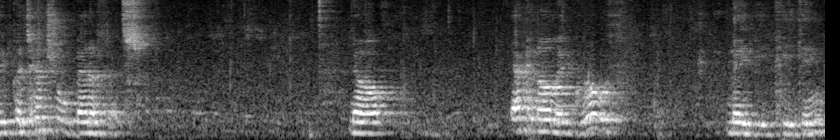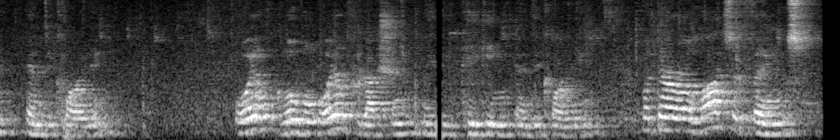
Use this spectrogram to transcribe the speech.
the potential benefits. Now, economic growth may be peaking and declining. Oil, global oil production may be peaking and declining. But there are lots of things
